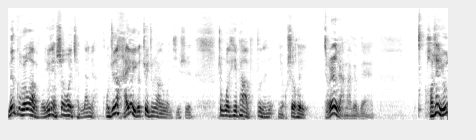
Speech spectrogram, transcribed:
能 grow up，有点社会承担感。我觉得还有一个最重要的问题是，中国的 hip hop 不能有社会责任感嘛，对不对？好像有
